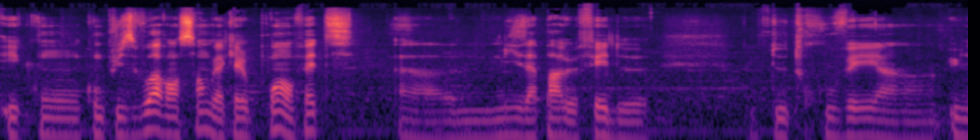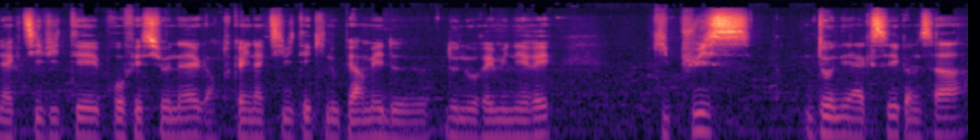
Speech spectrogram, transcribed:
et qu'on puisse voir ensemble à quel point en fait, euh, mis à part le fait de, trouver un, une activité professionnelle, en tout cas une activité qui nous permet de nous rémunérer, qui puisse donner accès comme ça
